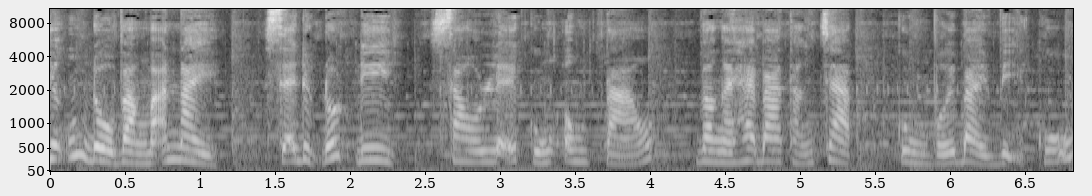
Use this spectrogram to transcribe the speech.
Những đồ vàng mã này sẽ được đốt đi sau lễ cúng ông Táo vào ngày 23 tháng Chạp cùng với bài vị cũ.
